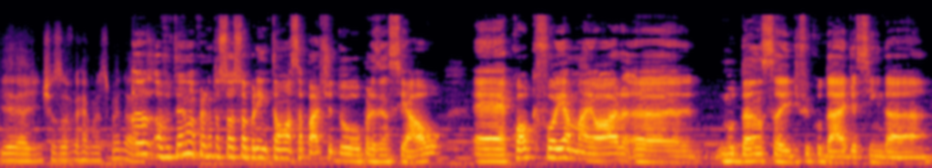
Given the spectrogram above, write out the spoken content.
e, a gente usou ferramentas melhores. Eu, eu, tenho uma pergunta só sobre então essa parte do presencial. É, qual que foi a maior uh, mudança e dificuldade assim da,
